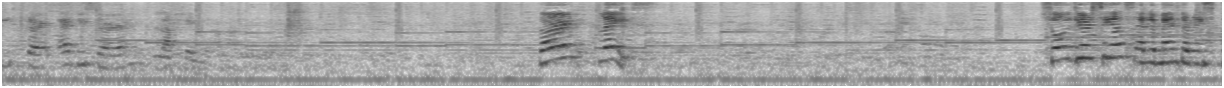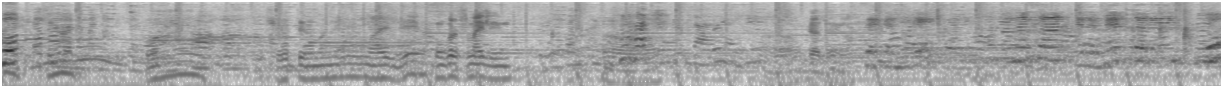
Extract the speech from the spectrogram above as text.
Mr. Edisir Lakenya. Third place, Soldier Hills Elementary School. Wow. Swerte naman ni Mylene. Congrats, Mylene. Ah, galing. Second place, Inasan Elementary School.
